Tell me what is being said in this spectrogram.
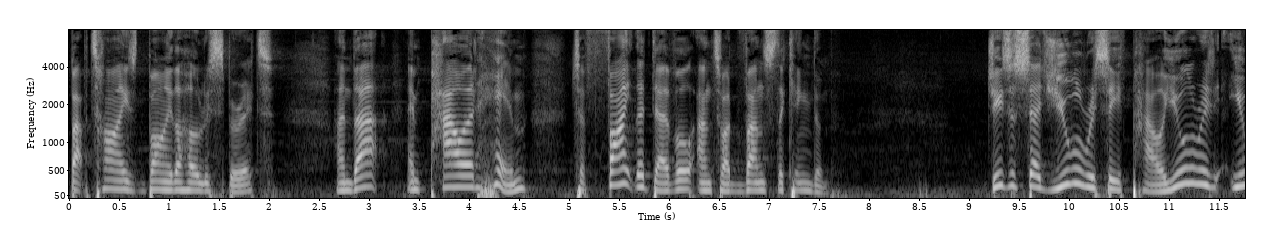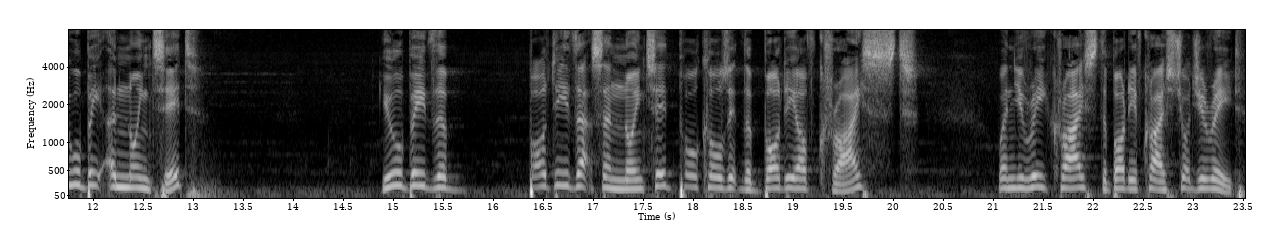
baptized by the Holy Spirit, and that empowered him to fight the devil and to advance the kingdom. Jesus said, You will receive power, you will, re- you will be anointed, you will be the body that's anointed. Paul calls it the body of Christ. When you read Christ, the body of Christ, what do you read?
